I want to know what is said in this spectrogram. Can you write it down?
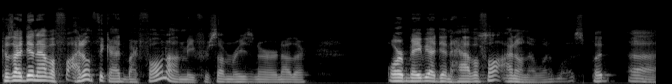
because I didn't have a. I don't think I had my phone on me for some reason or another, or maybe I didn't have a phone. I don't know what it was, but uh,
